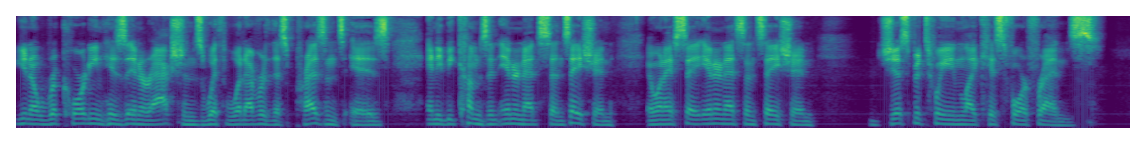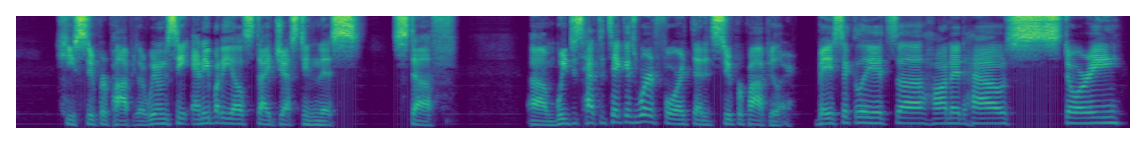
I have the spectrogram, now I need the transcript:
you know recording his interactions with whatever this presence is and he becomes an internet sensation and when i say internet sensation just between like his four friends he's super popular we don't see anybody else digesting this stuff um, we just have to take his word for it that it's super popular. Basically, it's a haunted house story.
